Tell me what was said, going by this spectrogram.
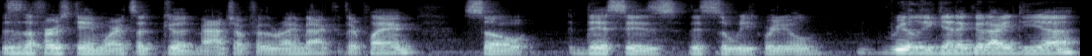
this is the first game where it's a good matchup for the running back that they're playing. So this is this is a week where you'll really get a good idea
